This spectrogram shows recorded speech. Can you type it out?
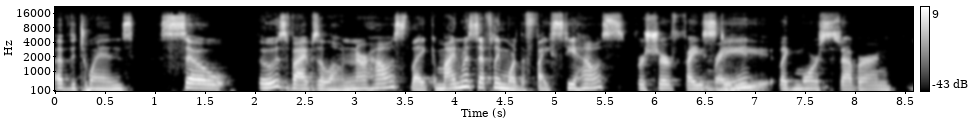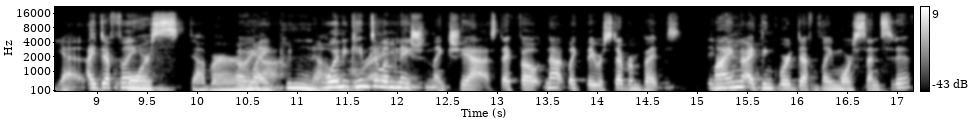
of the twins. So those vibes alone in our house, like mine was definitely more the feisty house. for sure feisty, like more stubborn. Yes. I definitely more stubborn. Oh, yeah. Like no. when it came to elimination, like she asked, I felt not like they were stubborn, but They- mine I think were definitely more sensitive.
